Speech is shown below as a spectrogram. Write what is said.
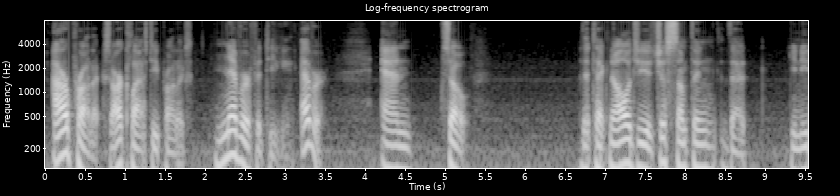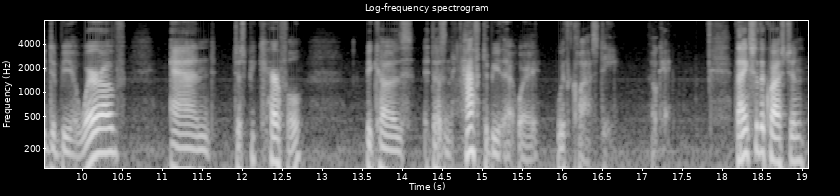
Our products, our Class D products, never fatiguing, ever. And so the technology is just something that you need to be aware of and just be careful because it doesn't have to be that way with Class D. Okay. Thanks for the question.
